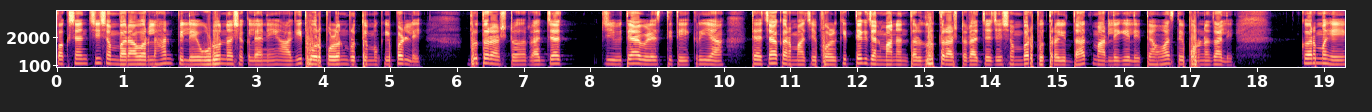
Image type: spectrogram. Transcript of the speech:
पक्ष्यांची शंभरावर लहान पिले उडू न शकल्याने आगीत होरपळून मृत्युमुखी पडले. धृतराष्ट्र राज्याची त्यावेळेस तिथे क्रिया त्याच्या कर्माचे फळ कित्येक जन्मानंतर धृतराष्ट्र राज्याचे शंभर पुत्र युद्धात मारले गेले तेव्हाच ते पूर्ण झाले. कर्म हे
